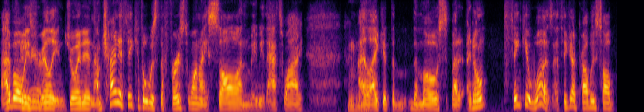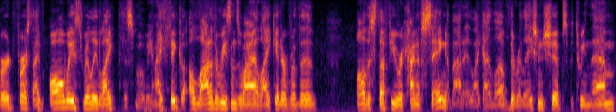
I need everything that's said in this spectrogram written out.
I've always here. really enjoyed it, and I'm trying to think if it was the first one I saw, and maybe that's why mm-hmm. I like it the the most. But I don't think it was. I think I probably saw Bird first. I've always really liked this movie, and I think a lot of the reasons why I like it over the all the stuff you were kind of saying about it. Like I love the relationships between them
